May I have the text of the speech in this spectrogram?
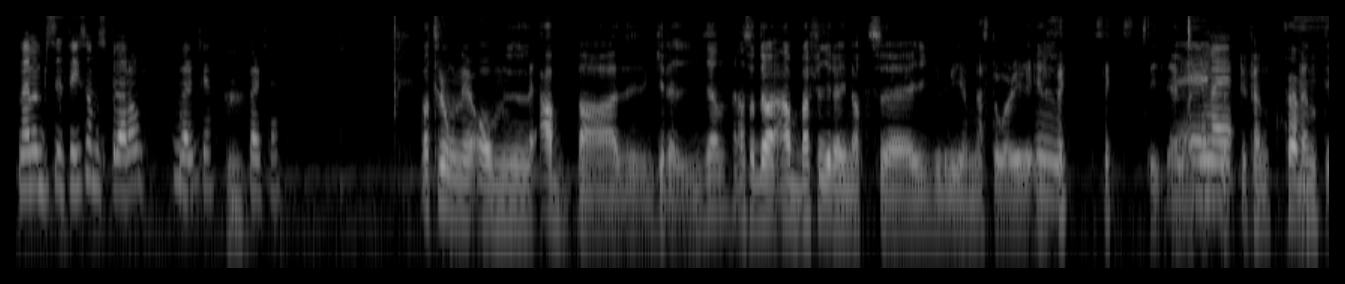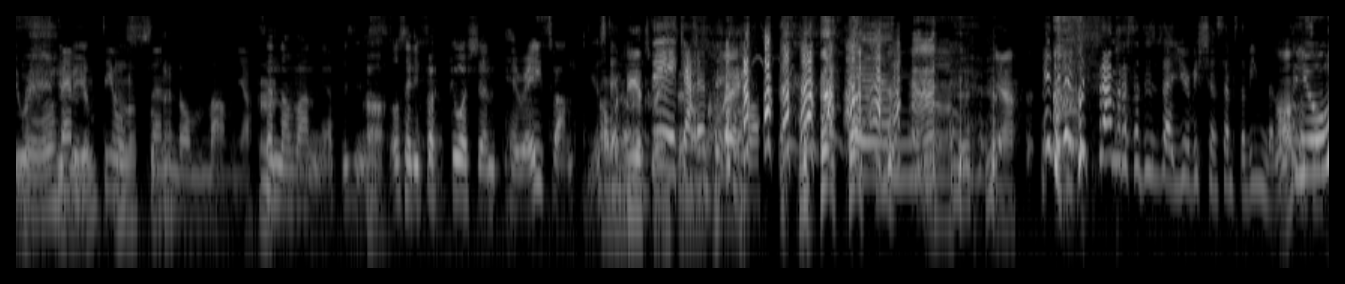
Nej men precis, det är sånt som spelar roll. Mm. Verkligen. Mm. Verkligen. Vad tror ni om ABBA-grejen? Alltså då, ABBA firar ju något eh, jubileum nästa år. Är Mm. det 60 eller Eh, Nej. 45, 50. 50 års jubileum? 50 eller år sedan de vann ja. Sen de vann ja, precis. Ja. Och sen är det 40 år sedan Herreys vann. Just Ja, det. men det tror jag det inte kanske inte kommer- vara. Mm. Ja. Framröstat till så här Eurovision sämsta vinnare. Ja. Jo.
